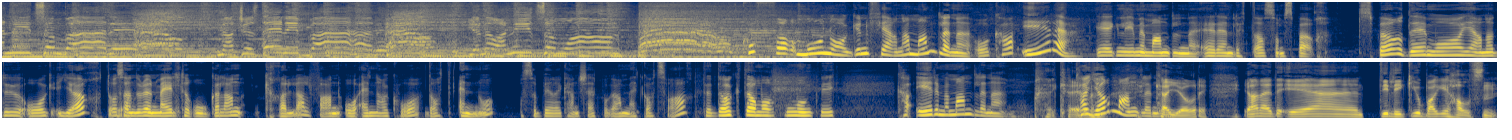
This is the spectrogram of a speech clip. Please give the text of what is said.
I need somebody help, not just anybody help. You know I need someone help. Hvorfor må noen fjerne mandlene, og hva er det egentlig med mandlene, er det en lytter som spør. Spør, det må gjerne du òg gjøre. Da sender du en mail til Rogaland, krøllalfaen og nrk.no, og så blir det kanskje et program med et godt svar til doktor Morten Munkvik. Hva er det med mandlene? Hva, Hva gjør mandlene? Hva gjør de? Ja, nei, det er De ligger jo bak i halsen.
